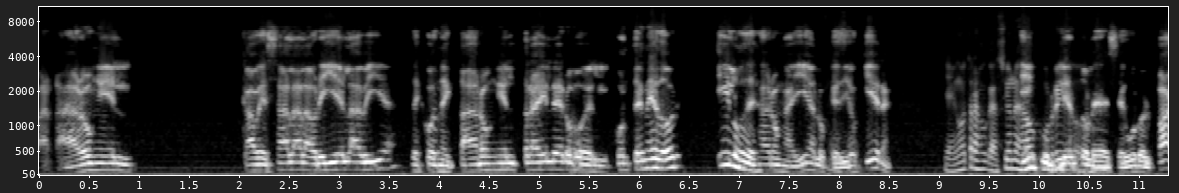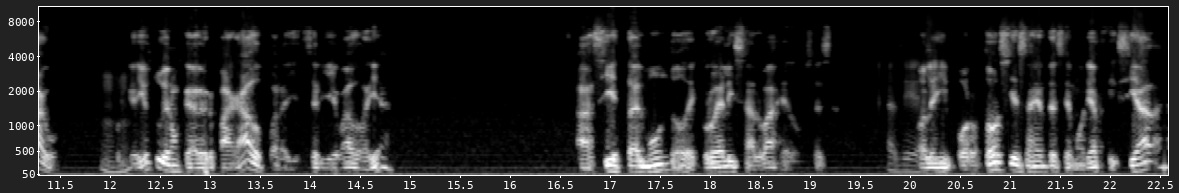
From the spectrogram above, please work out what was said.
Pararon el cabezal a la orilla de la vía, desconectaron el tráiler o el contenedor y los dejaron ahí a lo que Dios quiera. Y en otras ocasiones ha ocurrido. de seguro el pago, porque ellos tuvieron que haber pagado para ser llevados allá. Así está el mundo de cruel y salvaje, don César. No les importó si esa gente se moría asfixiada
